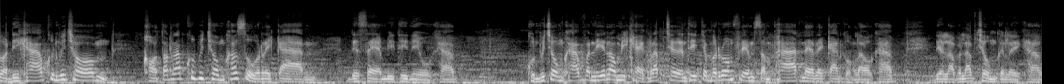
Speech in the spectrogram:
สวัสดีครับคุณผู้ชม ขอต้อนรับคุณผู้ชมเข้าสู่รายการ The Sam e t n e w ครับ คุณผู้ชมครับ วันนี้เรามีแขกรับเชิญที่จะมาร่วมเฟรมสัมภาษณ์ในรายการของเราครับ เดี๋ยวเราไปรับชมกันเลยครับ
